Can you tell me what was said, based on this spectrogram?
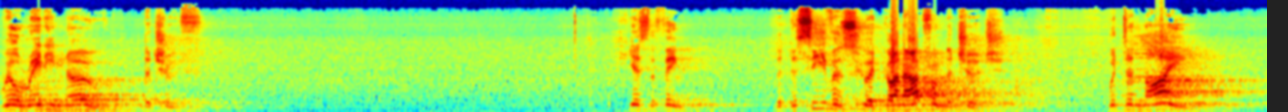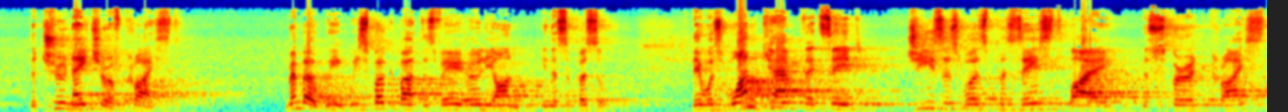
We already know the truth. Here's the thing the deceivers who had gone out from the church were denying the true nature of Christ. Remember, we, we spoke about this very early on in this epistle. There was one camp that said Jesus was possessed by the Spirit Christ.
